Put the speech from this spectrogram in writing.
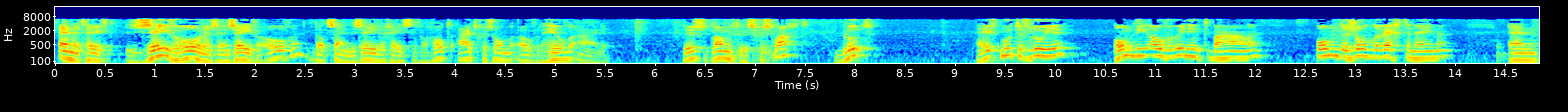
En het heeft zeven horens en zeven ogen. Dat zijn de zeven geesten van God, uitgezonden over heel de aarde. Dus het lammetje is geslacht, bloed heeft moeten vloeien om die overwinning te behalen, om de zonde weg te nemen. En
